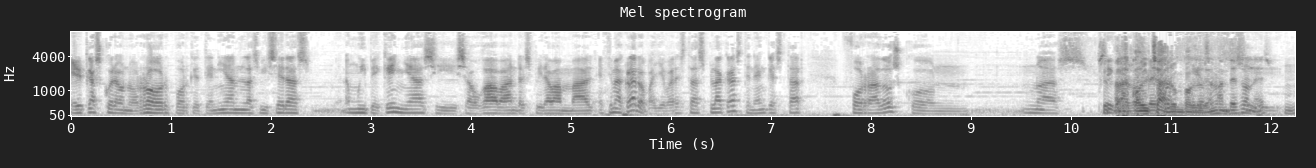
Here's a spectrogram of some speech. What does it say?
El casco era un horror porque tenían las viseras muy pequeñas y se ahogaban, respiraban mal. Encima, claro, para llevar estas placas tenían que estar forrados con unas Sí, con para ambesones- un poquito, ¿no? Sí, Mm.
